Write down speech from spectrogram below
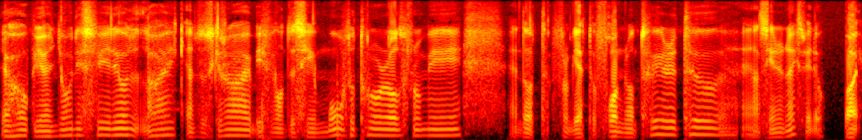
I hope you enjoyed this video, like and subscribe if you want to see more tutorials from me and don't forget to follow me on Twitter too and I'll see you in the next video. Bye!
